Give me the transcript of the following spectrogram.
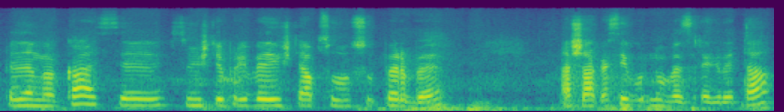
pe lângă case. Sunt niște priveliște absolut superbe, așa că sigur nu veți regreta.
